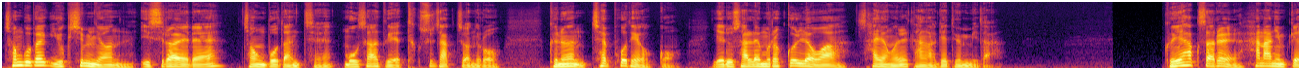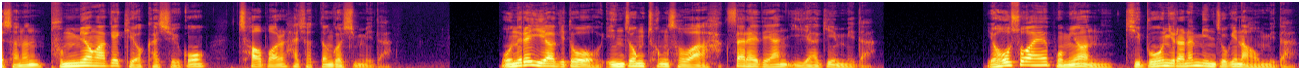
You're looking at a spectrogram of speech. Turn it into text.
1960년 이스라엘의 정보단체 모사드의 특수작전으로 그는 체포되었고 예루살렘으로 끌려와 사형을 당하게 됩니다. 그의 학살을 하나님께서는 분명하게 기억하시고 처벌하셨던 것입니다. 오늘의 이야기도 인종 청소와 학살에 대한 이야기입니다. 여호수아에 보면 기브온이라는 민족이 나옵니다.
